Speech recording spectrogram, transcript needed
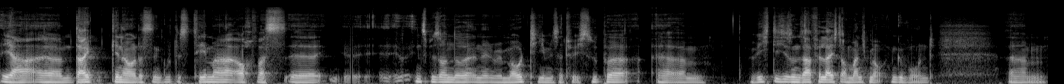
Ja, ähm, da genau, das ist ein gutes Thema, auch was äh, insbesondere in den Remote-Teams natürlich super ähm, wichtig ist und da vielleicht auch manchmal ungewohnt. Ähm,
